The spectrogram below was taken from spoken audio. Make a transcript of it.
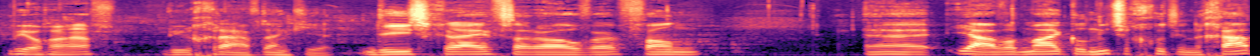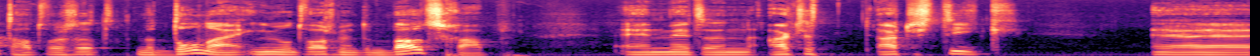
Biograaf. biograaf, dank je. Die schrijft daarover van... eh, ja, wat Michael niet zo goed in de gaten had... was dat Madonna iemand was met een boodschap. En met een arti- artistiek eh,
